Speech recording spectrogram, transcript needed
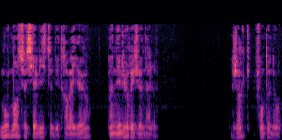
Mouvement socialiste des travailleurs, un élu régional. Jacques Fontenot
